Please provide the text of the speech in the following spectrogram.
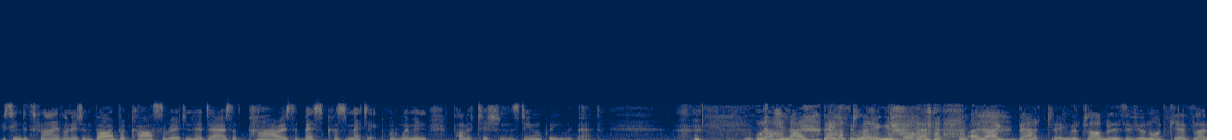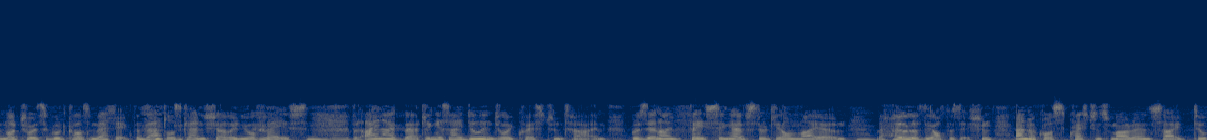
You seem to thrive on it. And Barbara Castle wrote in her diaries that power is the best cosmetic for women politicians. Do you agree with that? well, I like battling. I like battling. The trouble is, if you're not careful, I'm not sure it's a good cosmetic. The battles can show in your face. But I like battling. Yes, I do enjoy question time, because then I'm facing absolutely on my own mm. the whole of the opposition, and of course questions from our own side too.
